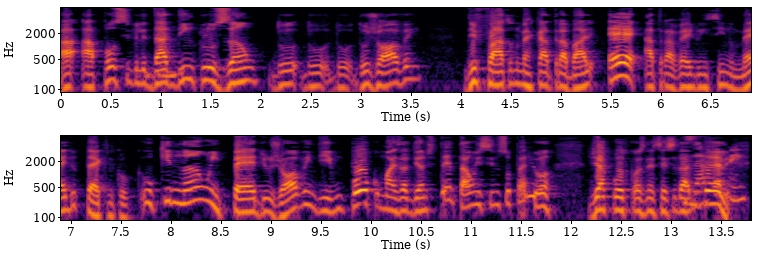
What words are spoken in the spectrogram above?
A, a possibilidade de inclusão do, do, do, do jovem de fato, no mercado de trabalho é através do ensino médio técnico, o que não impede o jovem de, um pouco mais adiante, tentar um ensino superior, de acordo com as necessidades Exatamente. dele.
